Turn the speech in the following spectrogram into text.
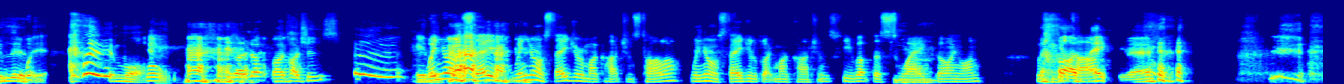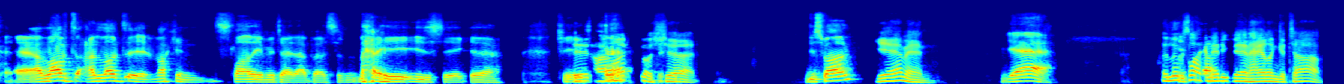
a little wh- bit, a little bit more. Well, Heath Ledger, Mark Hutchence. Heath when you're on stage, when you're on stage, you're Michael Hutchence, Tyler. When you're on stage, you look like Mike Hutchence. You've got the swag Yeah. going on with the Oh, guitar. thank you, man. yeah, I loved, to. I loved to fucking slightly imitate that person. he is sick. Yeah. Cheers. Dude, I like your shirt. this one. Yeah, man. Yeah. It looks It's like an Eddie Van Halen guitar.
